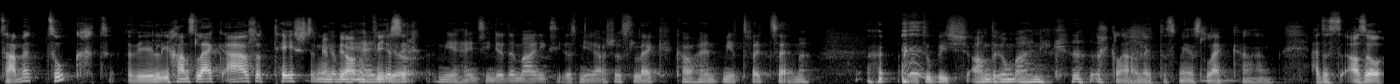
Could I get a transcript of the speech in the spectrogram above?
zusammengezuckt, weil ich habe Slack auch schon getestet mit ja, Piano 40. Ja, wir sind ja der Meinung, dass wir auch schon Slack hatten, wir zwei zusammen. Aber du bist anderer Meinung. ich glaube nicht, dass wir Slack haben. Ja, das, also,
